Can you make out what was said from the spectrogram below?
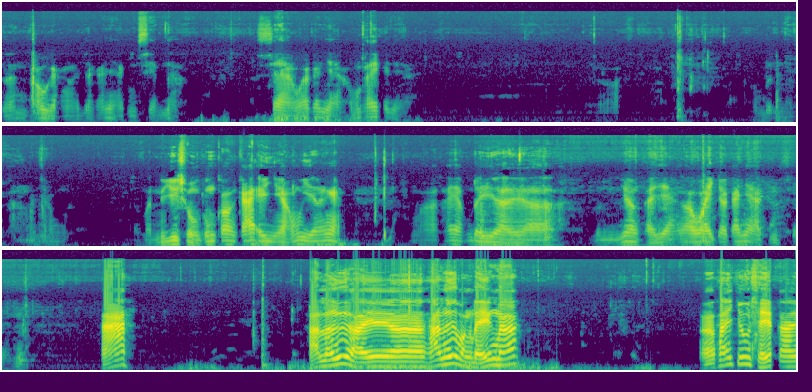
Nên thâu gần lại cho cả nhà cùng xem nha xa quá cả nhà, không thấy cả nhà. Không đứng trong mình dưới xuồng cũng có cái y như ổng vậy đó nha. Mà thấy ổng đi rồi à, mình nhân thời gian quay cho cả nhà cùng xem hả? Thả lưới rồi à, thả lưới bằng điện nữa à, thấy chú Siệt rồi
